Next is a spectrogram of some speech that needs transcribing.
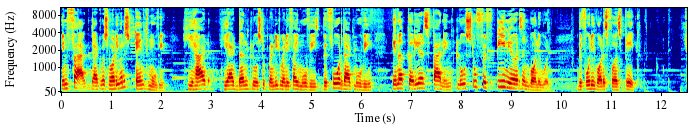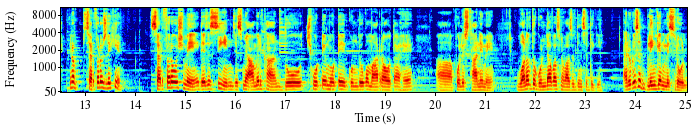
In fact, that was not even his 10th movie. He had he had done close to 20 25 movies before that movie in a career spanning close to 15 years in Bollywood before he got his first break. You know, Sarfarosh देखिए सरफरोश में देर अ सीन जिसमें आमिर खान दो छोटे मोटे गुंडों को मार रहा होता है पुलिस थाने में one of the goonda was Nawazuddin Siddiqui and it was a blink and miss role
